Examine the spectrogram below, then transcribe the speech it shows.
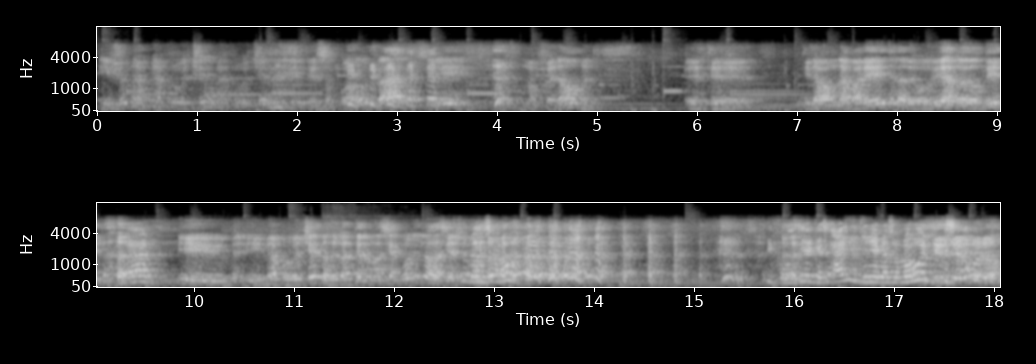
y yo me, me aproveché, me aproveché de, de esos jugadores, claro, sí, unos fenómenos. Este, tiraba una pared y te la devolvía redondita. Claro. Y y me aproveché, los delanteros no hacían gol y los hacía yo. Lo hacía vos. Y como tenía que ser, alguien tenía que hacer los Sí, seguro.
